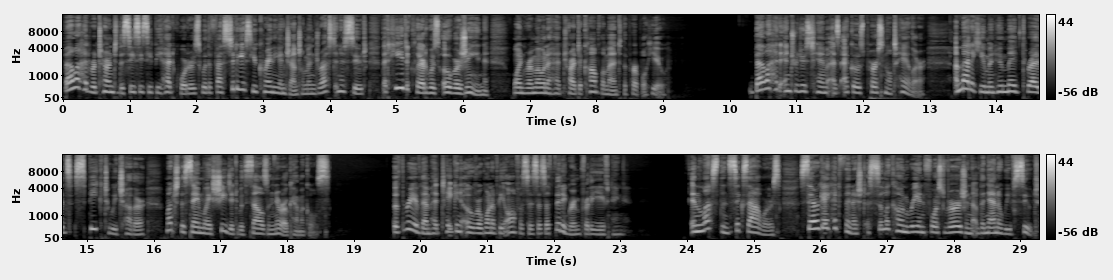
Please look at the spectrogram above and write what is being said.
Bella had returned to the CCCP headquarters with a fastidious Ukrainian gentleman dressed in a suit that he declared was aubergine when Ramona had tried to compliment the purple hue. Bella had introduced him as Echo's personal tailor, a metahuman who made threads speak to each other much the same way she did with cells and neurochemicals. The three of them had taken over one of the offices as a fitting room for the evening. In less than six hours, Sergei had finished a silicone reinforced version of the nanoweave suit,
